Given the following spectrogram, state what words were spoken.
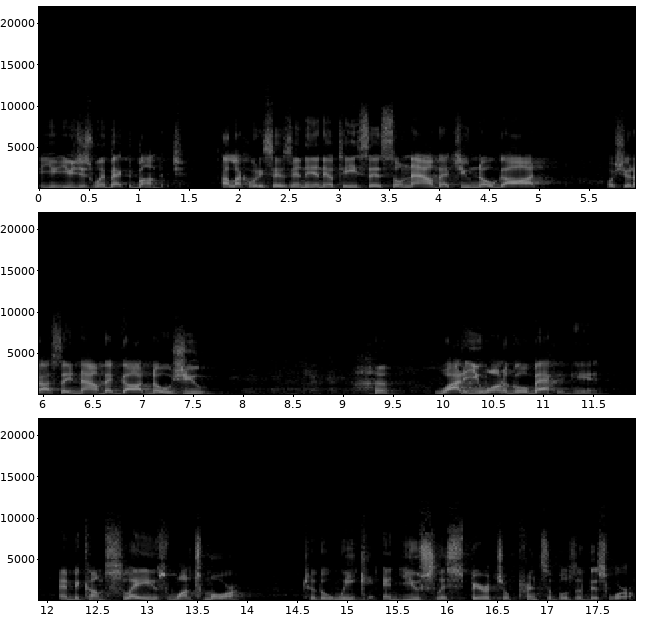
you, you just went back to bondage. I like what he says in the NLT. He says, So now that you know God, or should I say, now that God knows you, why do you want to go back again and become slaves once more to the weak and useless spiritual principles of this world?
